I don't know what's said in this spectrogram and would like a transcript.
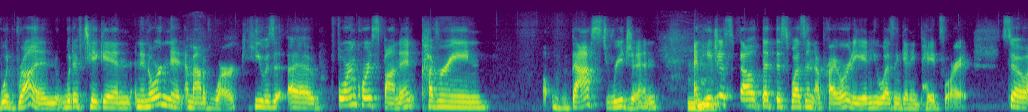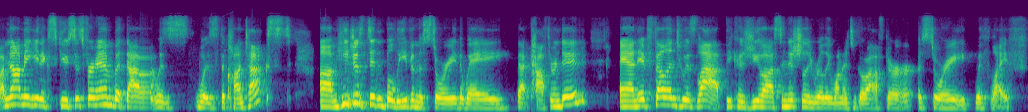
would run would have taken an inordinate amount of work. He was a foreign correspondent covering vast region mm-hmm. and he mm-hmm. just felt that this wasn't a priority and he wasn't getting paid for it so i'm not making excuses for him but that was was the context um, he just didn't believe in the story the way that katharine did and it fell into his lap because Djilas initially really wanted to go after a story with life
